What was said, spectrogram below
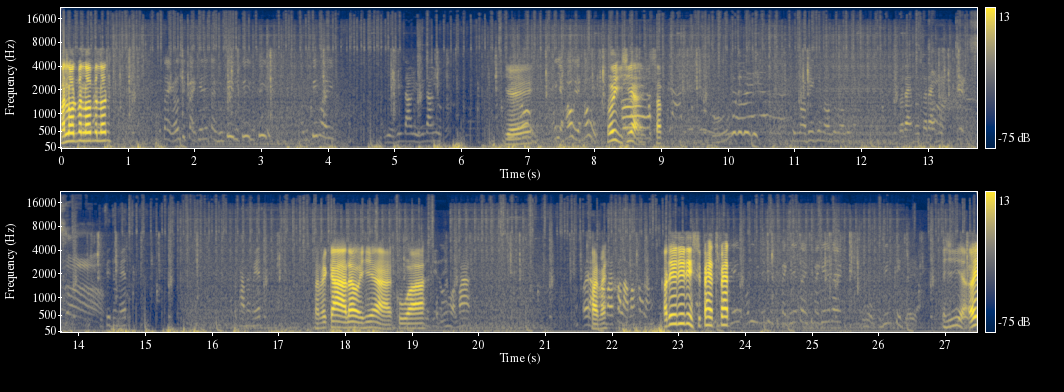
มันล้นมันล้นมันล้น เย้เฮ้ยอย่าเข้าอย่าเข้าเฮ้ยเชี่ยซับขึ้นมาพี่ขึ้นมาขึ้นมาขึ้นมาตัวแดงมือตัวแดงมือพี่ทั้งเม็ดประธานทั้งเม็ดมันไม่กล้าแล้วไอ้เหี้ยกลัวยิงหัวมากเฮ้ยหถอยไหมลังเข้าหลังมาเข้าหลังเอาดิดิดิสิบแปดสิบแปดเฮ้ยเอาดิสิบแปดเคจะแตกสิบแปดเคจะแตกโอ้โหวิ่งติดเลยอะไอ้เหี้ยเอ้ย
